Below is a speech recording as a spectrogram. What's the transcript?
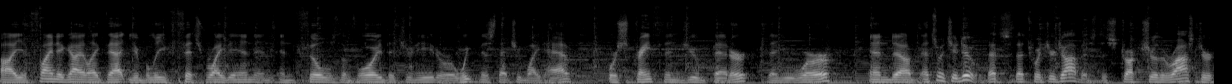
Uh, you find a guy like that you believe fits right in and, and, fills the void that you need or a weakness that you might have or strengthens you better than you were. And uh, that's what you do. That's, that's what your job is, to structure the roster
